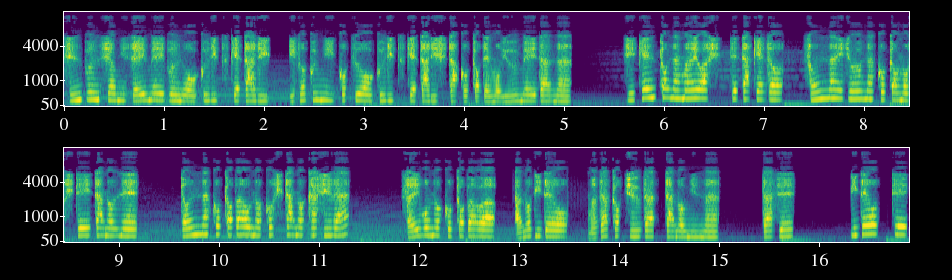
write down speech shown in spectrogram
新聞社に声明文を送りつけたり、遺族に遺骨を送りつけたりしたことでも有名だな。事件と名前は知ってたけど、そんな異常なこともしていたのね。どんな言葉を残したのかしら？最後の言葉は、あのビデオ、まだ途中だったのにな。だぜ。ビデオって、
